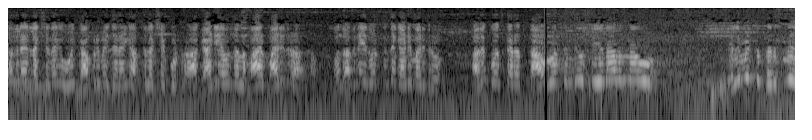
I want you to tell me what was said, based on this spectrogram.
ಹದಿನೈದು ಲಕ್ಷದಾಗ ಹೋಗಿ ಕಾಂಪ್ರಮೈಸ್ ಆಗಿ ಹತ್ತು ಲಕ್ಷ ಕೊಟ್ರು. ಆ ಗಾಡಿ ಅವ್ರದೆಲ್ಲ ಮಾರ್- ಮಾರಿದ್ರು. ಒಂದು ಹದಿನೈದು ವರ್ಷದಿಂದ ಗಾಡಿ ಮಾರಿದ್ರು. ಅದಕ್ಕೋಸ್ಕರ ತಾವು ಇವತ್ತಿನ ದಿವಸ ಏನಾದ್ರೂ ನಾವು ಹೆಲ್ಮೆಟ್ ಧರಿಸದೆ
